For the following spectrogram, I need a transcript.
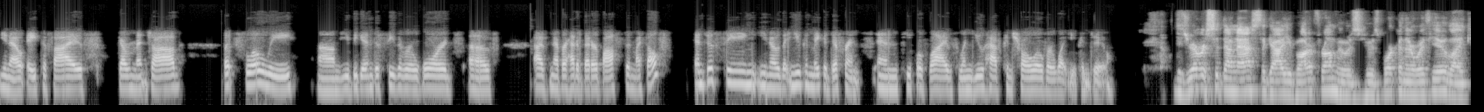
you know, eight to five government job. But slowly, um, you begin to see the rewards of I've never had a better boss than myself. And just seeing, you know, that you can make a difference in people's lives when you have control over what you can do. Did you ever sit down and ask the guy you bought it from who was who was working there with you, like,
